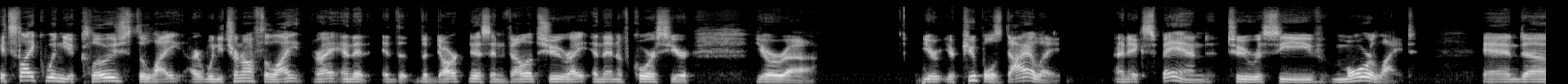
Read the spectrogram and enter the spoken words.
it's like when you close the light or when you turn off the light right and that the, the darkness envelops you right and then of course your your uh, your your pupils dilate and expand to receive more light. And uh,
